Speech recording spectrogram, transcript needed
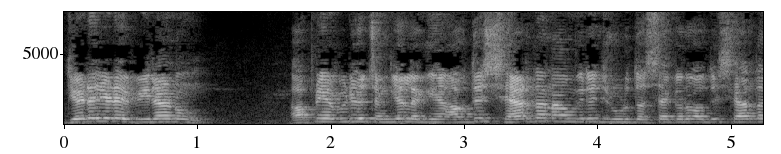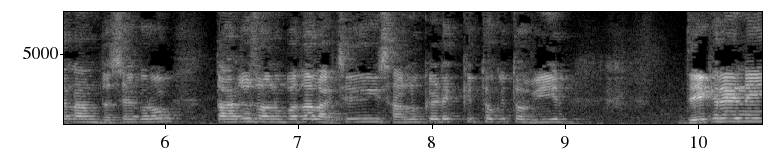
ਜਿਹੜੇ ਜਿਹੜੇ ਵੀਰਾਂ ਨੂੰ ਆਪਣੀਆਂ ਵੀਡੀਓ ਚੰਗੀਆਂ ਲੱਗੀਆਂ, ਆਪਦੇ ਸ਼ਹਿਰ ਦਾ ਨਾਮ ਵੀਰੇ ਜਰੂਰ ਦੱਸਿਆ ਕਰੋ। ਆਪਦੇ ਸ਼ਹਿਰ ਦਾ ਨਾਮ ਦੱਸਿਆ ਕਰੋ। ਤਾਂ ਜੋ ਸਾਨੂੰ ਪਤਾ ਲੱਗ ਸਕੇ ਕਿ ਸਾਨੂੰ ਕਿਹੜੇ, ਕਿੱਥੋਂ ਕਿੱਥੋਂ ਵੀਰ ਦੇਖ ਰਹੇ ਨੇ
